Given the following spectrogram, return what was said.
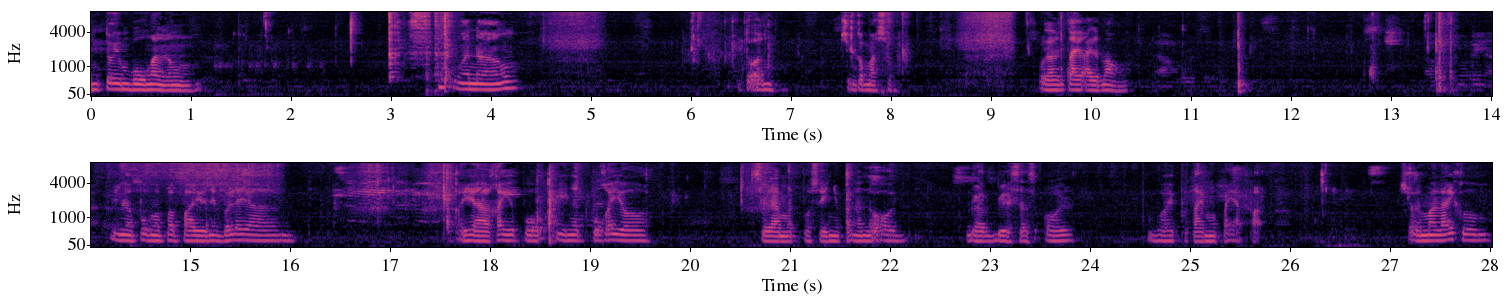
Ito yung bunga ng bunga ng ito ang singkamaso. Wala na tayong alamang. Yun lang po mapapayo ni Balayan. Kaya kayo po, ingat po kayo. Salamat po sa inyong panonood. God bless us all. Buhay po tayo mapayapa. Assalamualaikum.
